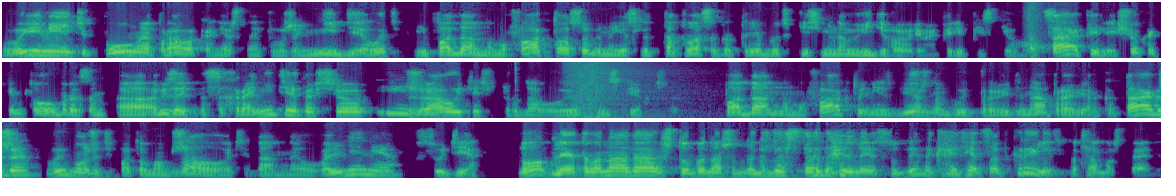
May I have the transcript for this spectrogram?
Вы имеете полное право, конечно, этого же не делать. И по данному факту, особенно если от вас это требует в письменном виде во время переписки в WhatsApp или еще каким-то образом, а, обязательно сохраните это все и жалуйтесь в трудовую инспекцию по данному факту неизбежно будет проведена проверка. Также вы можете потом обжаловать данное увольнение в суде. Но для этого надо, чтобы наши многострадальные суды наконец открылись, потому что они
